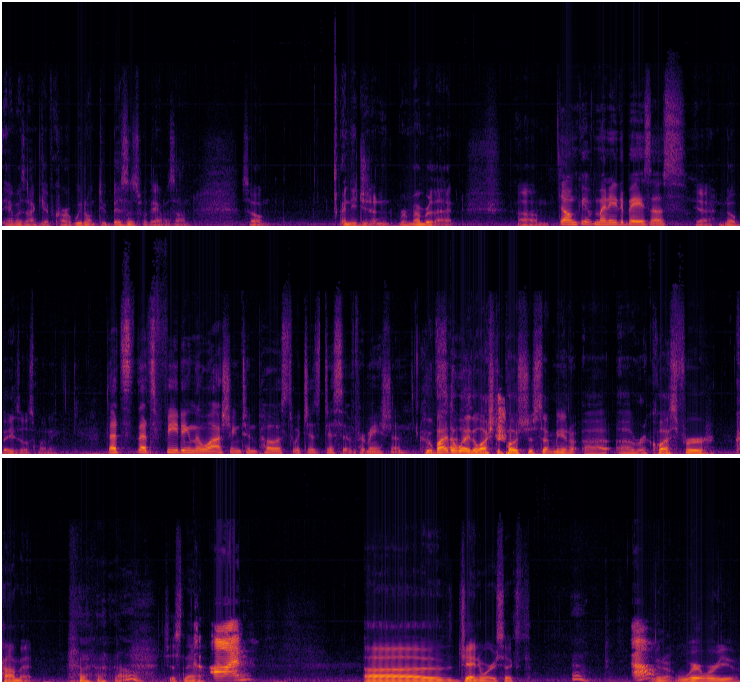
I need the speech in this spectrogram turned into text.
Amazon gift card. We don't do business with Amazon. So I need you to remember that. Um, Don't give money to Bezos. yeah, no Bezos money. That's that's feeding the Washington Post, which is disinformation. Who, by the way, the Washington Post just sent me an, uh, a request for comment Oh. just now. On. Uh, January 6th. Oh. Oh. You know, where were you?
